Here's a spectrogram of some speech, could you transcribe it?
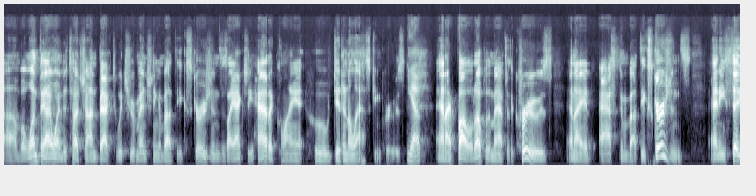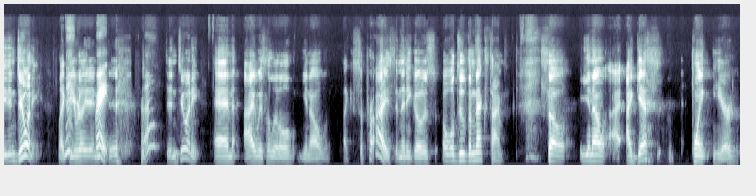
Um, but one thing I wanted to touch on, back to what you were mentioning about the excursions, is I actually had a client who did an Alaskan cruise, Yep. and I followed up with him after the cruise, and I had asked him about the excursions, and he said he didn't do any. Like he really didn't, Right. Well, didn't do any. And I was a little, you know, like surprised. And then he goes, "Oh, we'll do them next time." So, you know, I, I guess point here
